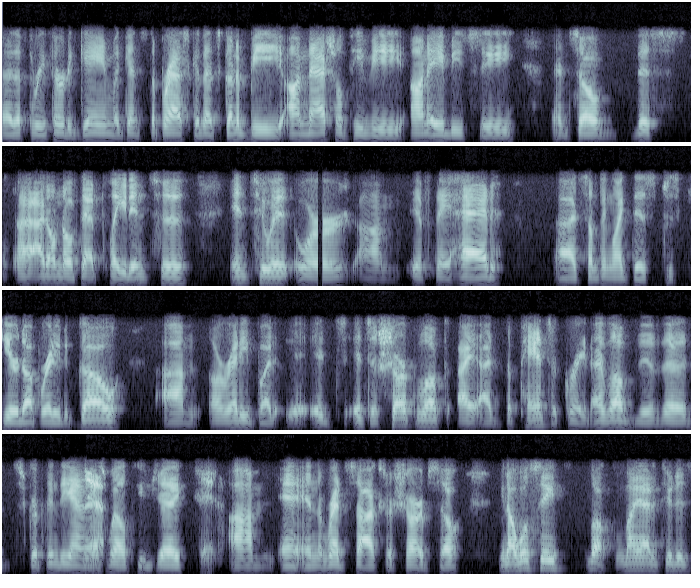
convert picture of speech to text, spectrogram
at a 3:30 game against Nebraska. That's going to be on national TV on ABC, and so this I, I don't know if that played into into it or um, if they had uh, something like this just geared up, ready to go um, already. But it's it's a sharp look. I, I the pants are great. I love the the script Indiana yeah. as well, TJ. Yeah. Um, and, and the red socks are sharp. So you know we'll see. Look, my attitude is,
